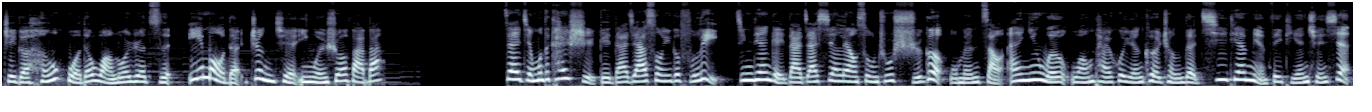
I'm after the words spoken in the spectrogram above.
这个很火的网络热词 emo 的正确英文说法吧。 在节目的开始，给大家送一个福利。今天给大家限量送出十个我们早安英文王牌会员课程的七天免费体验权限，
